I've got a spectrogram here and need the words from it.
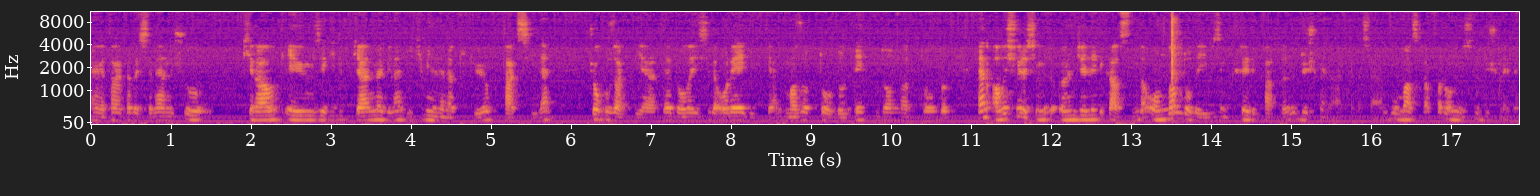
evet arkadaşlar yani şu kiralık evimize gidip gelme bilen 2000 lira tutuyor taksiyle. Çok uzak bir yerde. Dolayısıyla oraya git gel. Mazot doldur, ek bidonları doldur. Yani alışverişimizi önceledik aslında. Ondan dolayı bizim kredi kartları düşmedi arkadaşlar. Yani bu masraflar onun için düşmedi.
